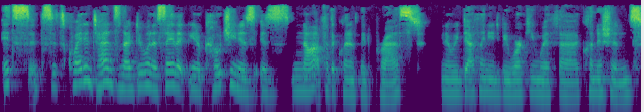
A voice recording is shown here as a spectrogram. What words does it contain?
it's it's it's quite intense. And I do want to say that you know, coaching is is not for the clinically depressed you know, we definitely need to be working with uh, clinicians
